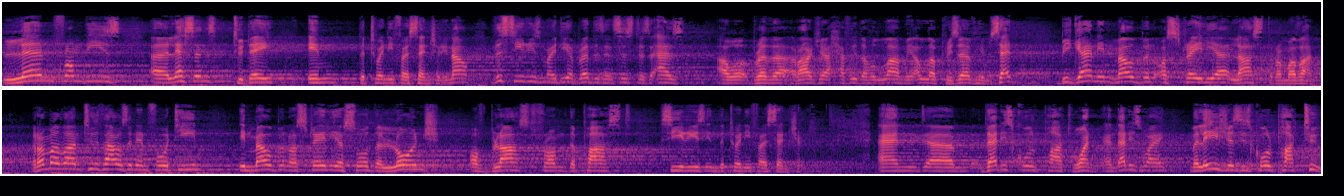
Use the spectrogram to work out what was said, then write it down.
learn from these uh, lessons today in the 21st century. Now, this series, my dear brothers and sisters, as our brother Raja Hafidahullah, may Allah preserve him, said, began in Melbourne, Australia last Ramadan. Ramadan 2014 in Melbourne, Australia saw the launch of Blast from the Past series in the 21st century. And um, that is called part one. And that is why Malaysia's is called part two.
